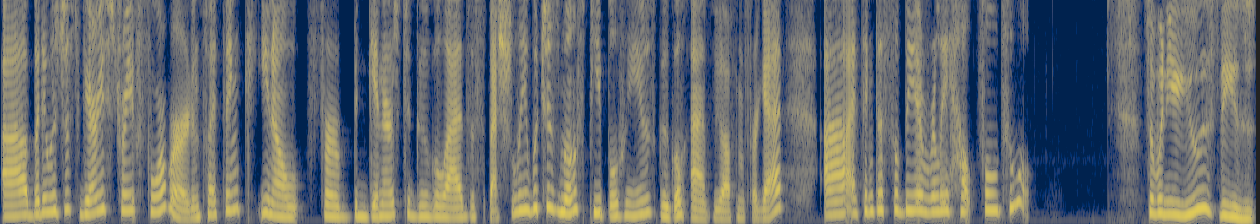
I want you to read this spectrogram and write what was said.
Uh, but it was just very straightforward. And so I think, you know, for beginners to Google Ads, especially, which is most people who use Google Ads, we often forget, uh, I think this will be a really helpful tool. So when you use these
